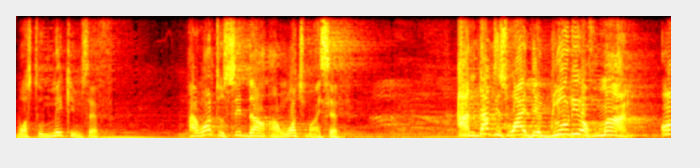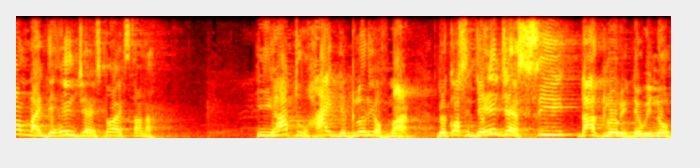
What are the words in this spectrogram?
was to make himself. I want to sit down and watch myself. And that is why the glory of man, unlike the angel, is not external. He had to hide the glory of man. Because if the angels see that glory, they will know.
